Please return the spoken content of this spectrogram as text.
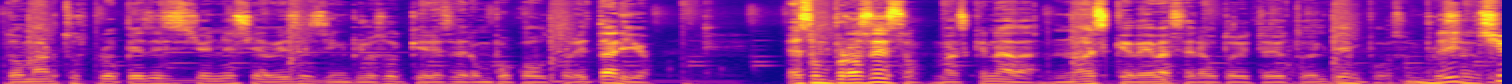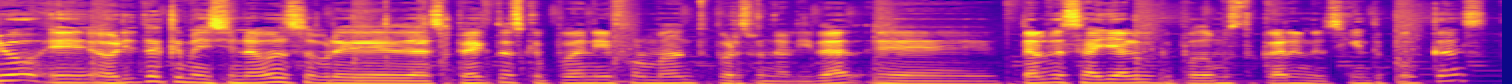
tomar tus propias decisiones y a veces incluso quieres ser un poco autoritario. Es un proceso, más que nada. No es que deba ser autoritario todo el tiempo. De hecho, eh, ahorita que mencionabas sobre aspectos que pueden ir formando tu personalidad, eh, tal vez haya algo que podamos tocar en el siguiente podcast.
